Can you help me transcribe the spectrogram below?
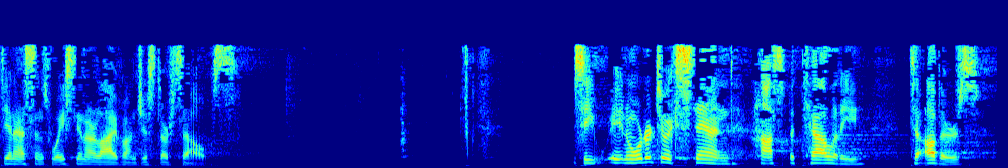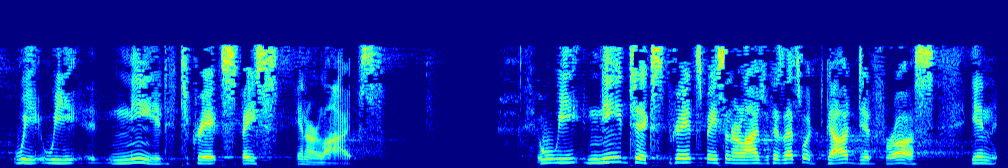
To, in essence, wasting our life on just ourselves. See, in order to extend hospitality to others, we, we need to create space in our lives. We need to create space in our lives because that's what God did for us in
